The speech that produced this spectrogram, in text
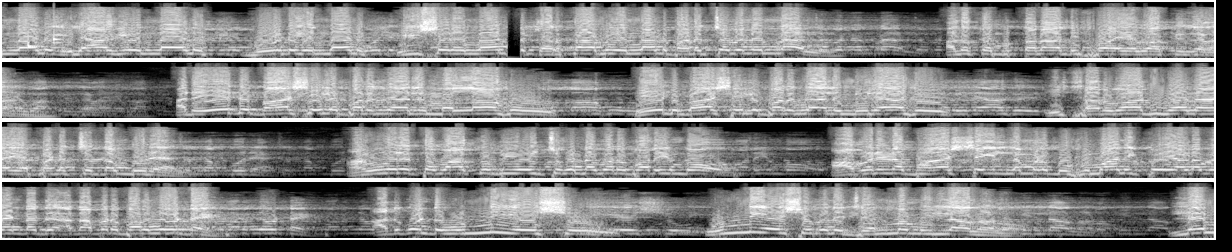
എന്നാണ് ഇലാഹി എന്നാണ് ബോഡി എന്നാണ് ഈശ്വരൻ എന്നാണ് കർത്താവ് എന്നാണ് പടച്ചവൻ എന്നാണ്. അതൊക്കെ മുത്തനാദിഫായ വാക്കുകളാണ്. അത് ഏത് ഭാഷയിൽ പറഞ്ഞാലും അള്ളാഹു ഏത് ഭാഷയിൽ പറഞ്ഞാലും ഇലാഹ് ഈ സർവാധിപനായ പടച്ച തമ്പുരാൻ. അങ്ങനത്തെ വാക്ക് ഉപയോഗിച്ചുകൊണ്ട് അവർ പറയുമ്പോ അവരുടെ ഭാഷയിൽ നമ്മൾ ബഹുമാനിക്കുകയാണ് വേണ്ടത്. അത് അവർ പറഞ്ഞോട്ടെ? അതുകൊണ്ട് ഉണ്ണി യേശു ഉണ്ണി യേശുവിന് ജന്മമില്ല എന്നാണോ? ലം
